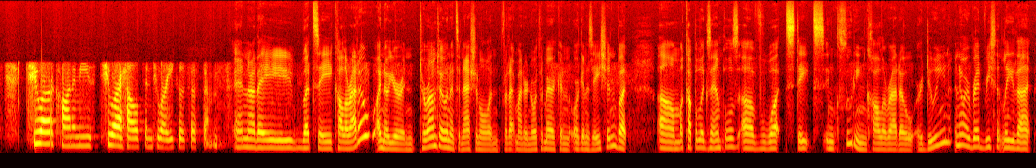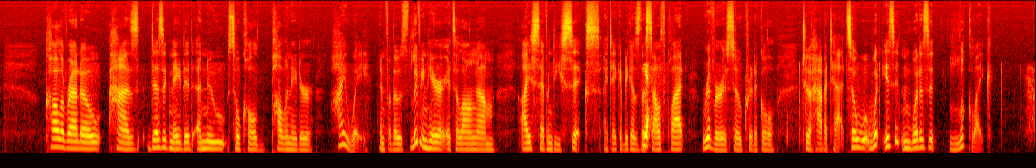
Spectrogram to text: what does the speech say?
to our economies, to our health, and to our ecosystems. And are they, let's say, Colorado? I know you're in Toronto and it's a national and, for that matter, North American organization, but um, a couple examples of what states, including Colorado, are doing. I know I read recently that Colorado has designated a new so called pollinator highway. And for those living here, it's along um, I 76. I take it because the yes. South Platte River is so critical to habitat. So, what is it and what does it look like?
